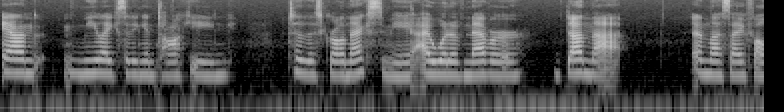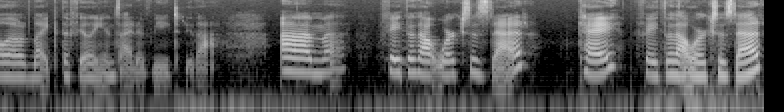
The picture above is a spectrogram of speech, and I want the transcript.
And me, like, sitting and talking to this girl next to me, I would have never done that unless I followed like the feeling inside of me to do that. Um, faith without works is dead. Okay, faith without works is dead.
